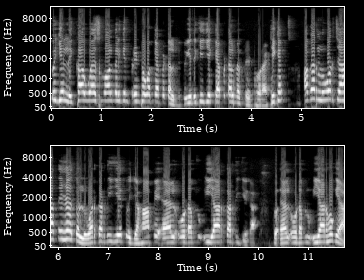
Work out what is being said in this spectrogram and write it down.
तो ये लिखा हुआ है स्मॉल में, लेकिन प्रिंट होगा कैपिटल में। तो ये देखिए, ये कैपिटल में प्रिंट हो रहा है, ठीक है? अगर लोअर चाहते हैं तो लोअर कर दीजिए। तो यहाँ पे L O W E R कर दीजिएगा। तो L O W E R हो गया।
